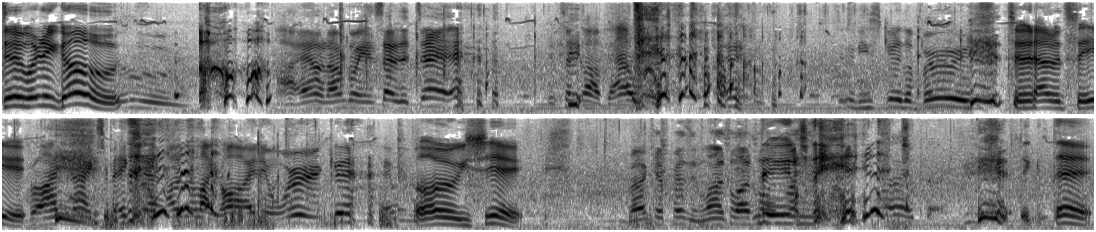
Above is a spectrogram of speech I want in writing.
Dude, where'd it go? I am. I'm going inside of the tent. it took off that one. Dude, you scared the bird. Dude, I don't see it. Bro, I did not expect that. I was like, oh, it didn't work. Oh shit. Bro, I kept pressing launch, launch, launch, Dude. launch. Look at that.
